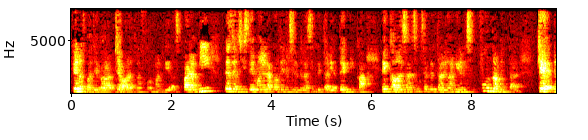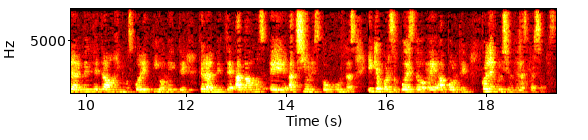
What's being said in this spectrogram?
que nos va a llevar, llevar a transformar vidas. Para mí, desde el sistema de la coordinación de la Secretaría Técnica, en cabeza del subsecretario Daniel, es fundamental que realmente trabajemos colectivamente, que realmente hagamos eh, acciones conjuntas y que por supuesto eh, aporten con la inclusión de las personas.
